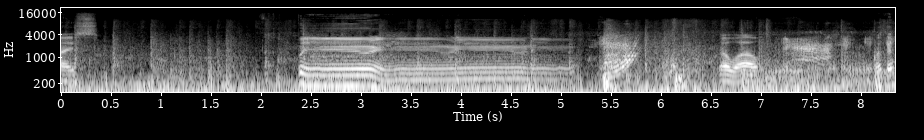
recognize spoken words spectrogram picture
Nice. Oh wow. Okay.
